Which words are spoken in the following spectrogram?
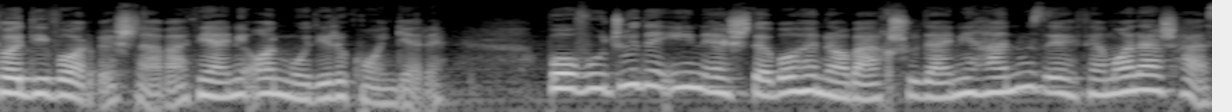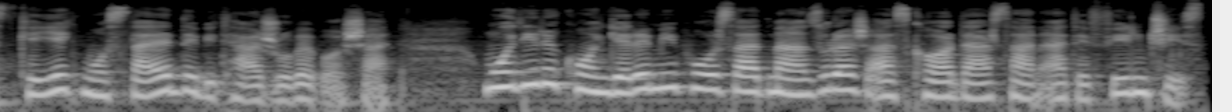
تا دیوار بشنود یعنی آن مدیر کنگره. با وجود این اشتباه نابخشودنی هنوز احتمالش هست که یک مستعد بی تجربه باشد. مدیر کنگره می‌پرسد منظورش از کار در صنعت فیلم چیست.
